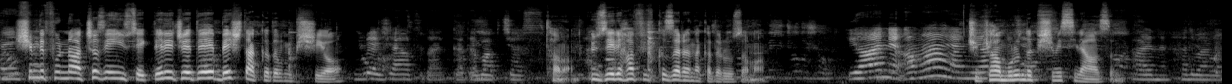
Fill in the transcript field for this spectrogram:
Neyse. Şimdi fırına açacağız en yüksek derecede 5 dakikada mı pişiyor? 5-6 dakikada bakacağız. Tamam. Üzeri hafif kızarana kadar o zaman. Yani ama yani Çünkü hamurun da pişmesi lazım. Aynen. Hadi bay bay.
